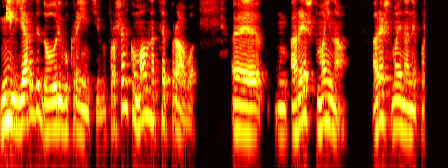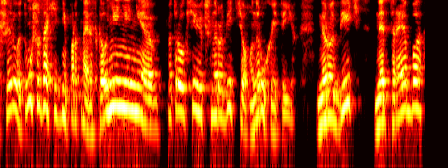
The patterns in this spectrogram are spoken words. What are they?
мільярди доларів українців. Порошенко мав на це право. Е, арешт майна. Арешт майна не поширили, тому що західні партнери сказали: ні, ні, ні, Петро Олексійович, не робіть цього, не рухайте їх. Не робіть, не треба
